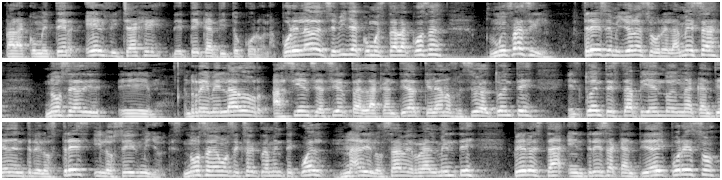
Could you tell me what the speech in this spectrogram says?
para cometer el fichaje de Tecatito Corona. Por el lado del Sevilla, ¿cómo está la cosa? Pues muy fácil, 13 millones sobre la mesa, no se ha eh, revelado a ciencia cierta la cantidad que le han ofrecido al Tuente. El Tuente está pidiendo una cantidad entre los 3 y los 6 millones. No sabemos exactamente cuál, nadie lo sabe realmente, pero está entre esa cantidad y por eso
